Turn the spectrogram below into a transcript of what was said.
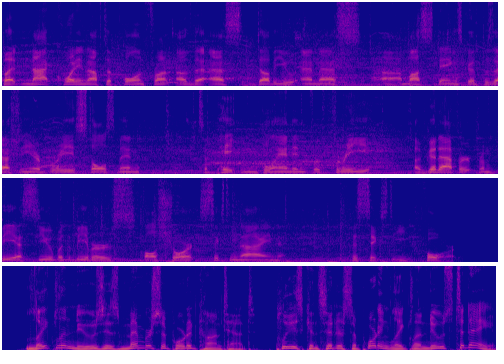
but not quite enough to pull in front of the SWMS uh, Mustangs. Good possession here. Bree Stolzman to Peyton Blandon for three. A good effort from BSU, but the Beavers fall short 69 to 64. Lakeland News is member supported content. Please consider supporting Lakeland News today.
